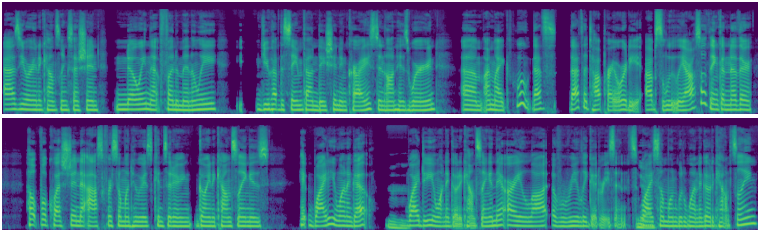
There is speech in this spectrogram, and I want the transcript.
as you are in a counseling session, knowing that fundamentally you have the same foundation in Christ and on his word. Um, I'm like, whoo, that's that's a top priority. Absolutely. I also think another helpful question to ask for someone who is considering going to counseling is, hey, why do you want to go? Mm-hmm. Why do you want to go to counseling? And there are a lot of really good reasons Yeah. why someone would want to go to counseling.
